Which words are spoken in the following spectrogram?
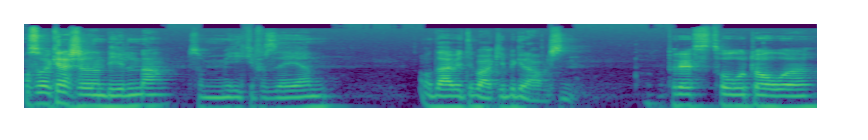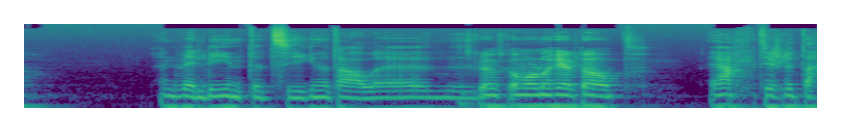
Og så krasjer den bilen, da, som vi ikke får se igjen. Og da er vi tilbake i begravelsen. Prest holder tale. En veldig intetsigende tale. Skulle ønske han var noe helt annet. Ja, til slutt, da.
